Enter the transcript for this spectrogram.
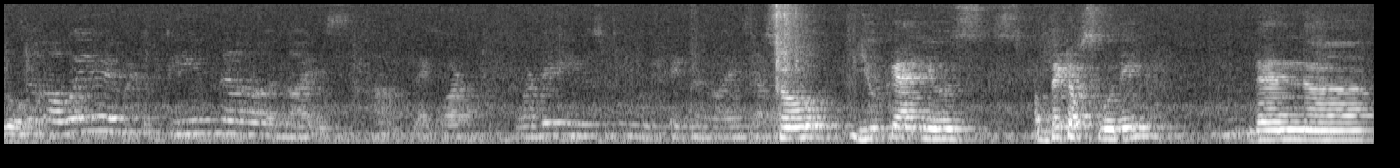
go. So how were you able to clean the noise? Like what, what did you use to take the noise out? So you can use a bit of smoothing, then uh,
